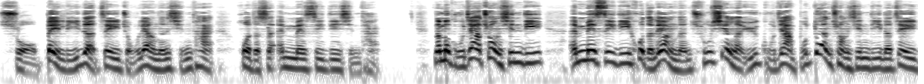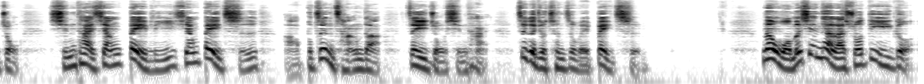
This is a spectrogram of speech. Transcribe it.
所背离的这一种量能形态，或者是 MACD 形态。那么股价创新低，MACD 或者量能出现了与股价不断创新低的这一种形态相背离、相背驰啊，不正常的这一种形态，这个就称之为背驰。那我们现在来说第一个。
